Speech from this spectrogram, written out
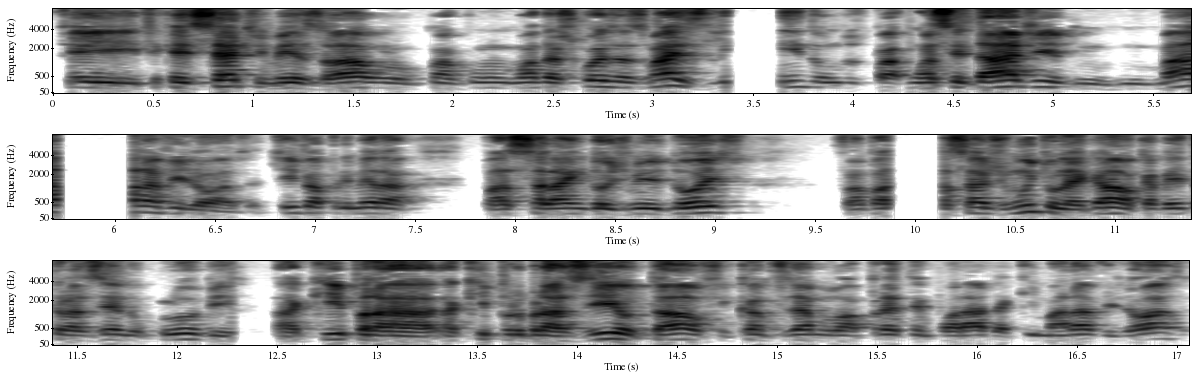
Fiquei, fiquei sete meses lá, uma, uma das coisas mais lindas, uma cidade maravilhosa. Tive a primeira passagem lá em 2002, foi uma passagem muito legal. Acabei trazendo o clube aqui para aqui o Brasil, tal, ficamos, fizemos uma pré-temporada aqui maravilhosa.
